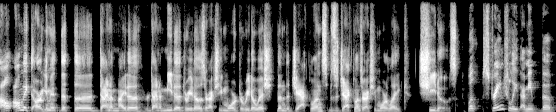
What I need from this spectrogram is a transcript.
I'll I'll make the argument that the Dinamita or Dinamita Doritos are actually more Dorito-ish than the jacked ones, because the jacked ones are actually more like Cheetos. Well, strangely, I mean, the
